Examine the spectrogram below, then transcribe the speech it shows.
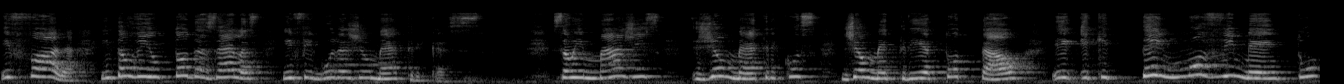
e fora. Então vinham todas elas em figuras geométricas. São imagens geométricos, geometria total e, e que tem movimento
